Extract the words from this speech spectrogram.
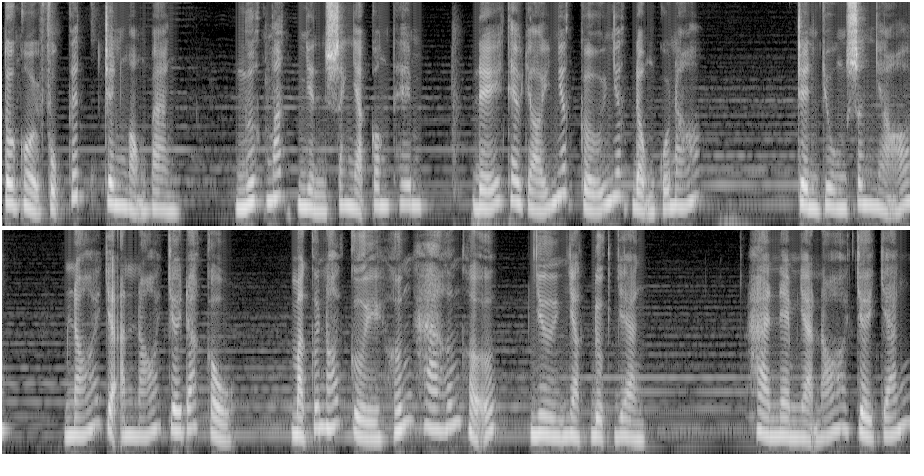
tôi ngồi phục kích trên ngọn bàn, ngước mắt nhìn sang nhà con thêm để theo dõi nhất cử nhất động của nó. Trên chuồng sân nhỏ, nó và anh nó chơi đá cầu, mà cứ nói cười hứng ha hứng hở như nhặt được vàng. Hai anh em nhà nó chơi chán,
